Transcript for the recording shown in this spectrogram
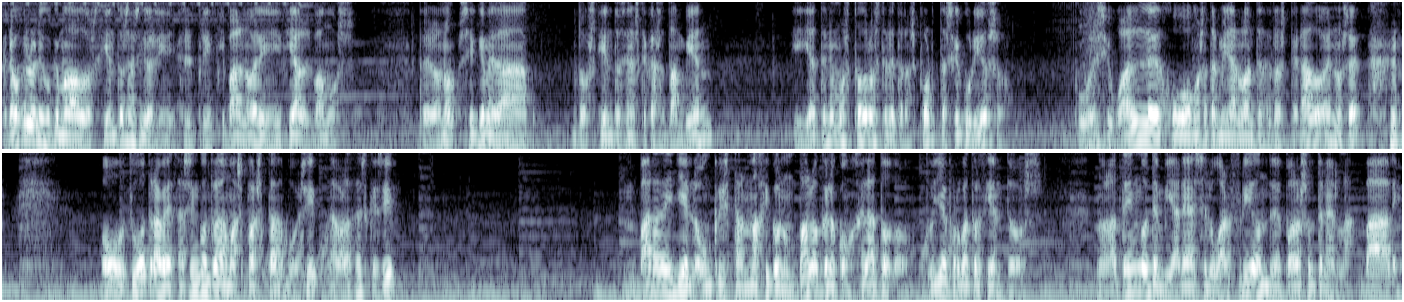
Creo que lo único que me ha dado 200 ha sido el, principal, ¿no? El inicial, vamos. Pero no, sí que me da 200 en este caso también. Y ya tenemos todos los teletransportes, qué curioso. Pues igual el juego vamos a terminarlo antes de lo esperado, ¿eh? No sé. oh, ¿tú otra vez has encontrado más pasta? Pues sí, la verdad es que sí. Vara de hielo, un cristal mágico en un palo que lo congela todo. Tuya por 400. No la tengo, te enviaré a ese lugar frío donde podrás obtenerla. Vale.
